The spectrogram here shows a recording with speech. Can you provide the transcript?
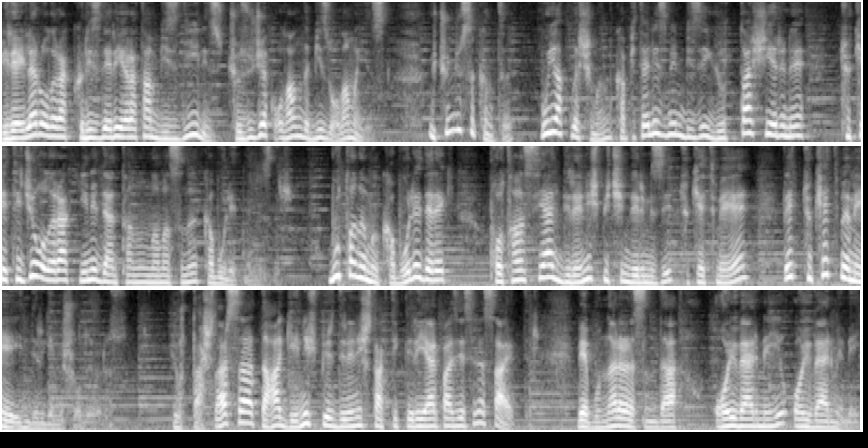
Bireyler olarak krizleri yaratan biz değiliz, çözecek olan da biz olamayız. Üçüncü sıkıntı, bu yaklaşımın kapitalizmin bizi yurttaş yerine tüketici olarak yeniden tanımlamasını kabul etmemizdir. Bu tanımı kabul ederek potansiyel direniş biçimlerimizi tüketmeye ve tüketmemeye indirgemiş oluyoruz. Yurttaşlarsa daha geniş bir direniş taktikleri yelpazesine sahiptir ve bunlar arasında oy vermeyi, oy vermemeyi,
